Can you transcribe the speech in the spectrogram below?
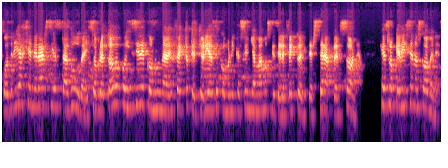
podría generar cierta duda y sobre todo coincide con un efecto que en teorías de comunicación llamamos que es el efecto en tercera persona. ¿Qué es lo que dicen los jóvenes?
